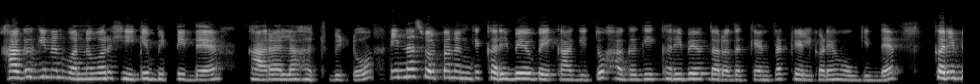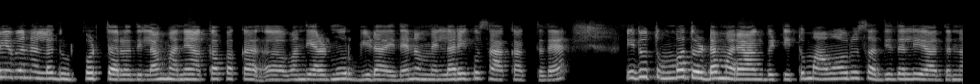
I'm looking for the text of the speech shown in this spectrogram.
ಹಾಗಾಗಿ ನಾನು ಒನ್ ಅವರ್ ಹೀಗೆ ಬಿಟ್ಟಿದ್ದೆ. ಖಾರ ಎಲ್ಲ ಹಚ್ಬಿಟ್ಟು. ಇನ್ನ ಸ್ವಲ್ಪ ನನ್ಗೆ ಕರಿಬೇವು ಬೇಕಾಗಿತ್ತು. ಹಾಗಾಗಿ ಕರಿಬೇವು ತರೋದಕ್ಕೆ ಅಂತ ಕೆಳಗಡೆ ಹೋಗಿದ್ದೆ. ಕರಿಬೇವನ್ನೆಲ್ಲ ದುಡ್ಡು ಕೊಟ್ಟು ತರೋದಿಲ್ಲ. ಮನೆ ಅಕ್ಕಪಕ್ಕ ಒಂದ್ ಎರಡ್ ಮೂರ್ ಗಿಡ ಇದೆ. ನಮ್ಮೆಲ್ಲರಿಗೂ ಸಾಕಾಗ್ತದೆ. ಇದು ತುಂಬಾ ದೊಡ್ಡ ಮರ ಆಗ್ಬಿಟ್ಟಿತ್ತು. ಮಾವವರು ಸದ್ಯದಲ್ಲಿ ಅದನ್ನ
